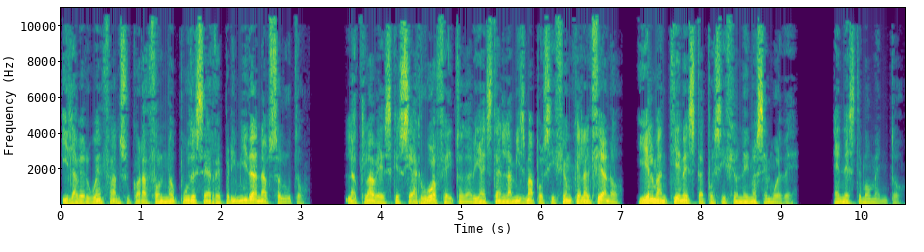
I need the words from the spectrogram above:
y la vergüenza en su corazón no pudo ser reprimida en absoluto. La clave es que se y todavía está en la misma posición que el anciano, y él mantiene esta posición y no se mueve. En este momento,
